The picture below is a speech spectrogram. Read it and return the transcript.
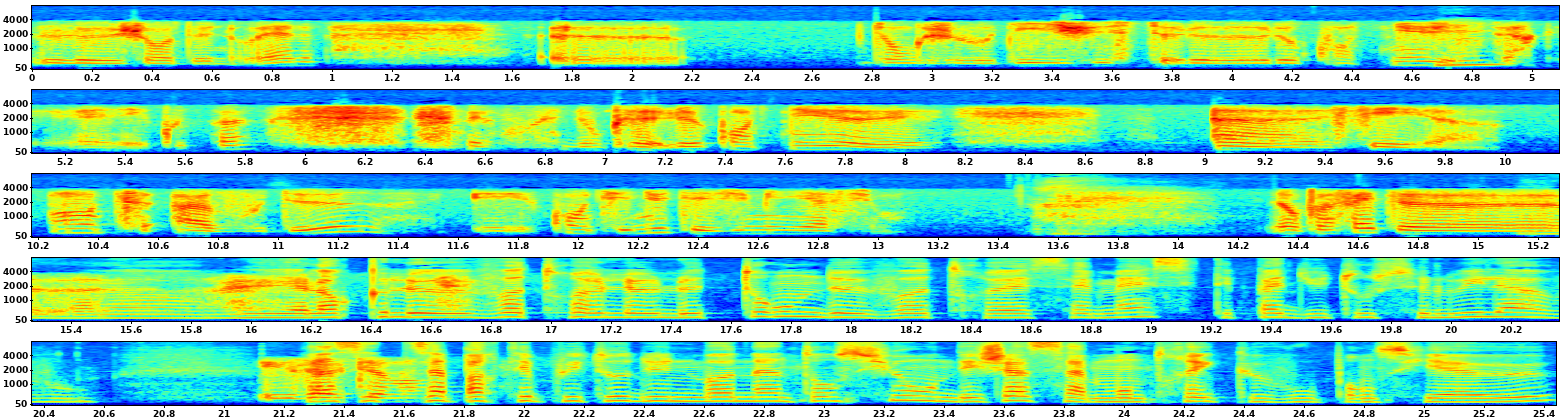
le jour de Noël. Euh, donc je vous dis juste le, le contenu, Mhm. j'espère qu'elle n'écoute pas. Mais bon, donc euh, le contenu, euh, euh, c'est euh, honte à vous deux et continue tes humiliations. Donc en fait, euh, oui, alors que le votre le, le ton de votre SMS n'était pas du tout celui-là, vous. exactement. ça partait plutôt d'une bonne intention. Déjà, ça montrait que vous pensiez à eux,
